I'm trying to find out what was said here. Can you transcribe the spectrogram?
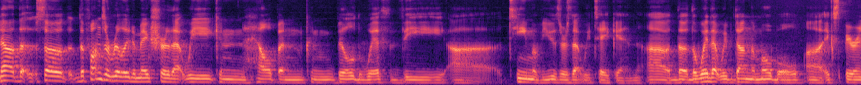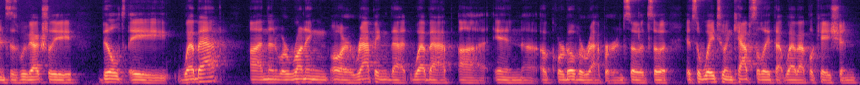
No, the, so the funds are really to make sure that we can help and can build with the uh, team of users that we take in. Uh, the the way that we've done the mobile uh, experience is we've actually built a web app. Uh, and then we're running or wrapping that web app uh, in a Cordova wrapper, and so it's a it's a way to encapsulate that web application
